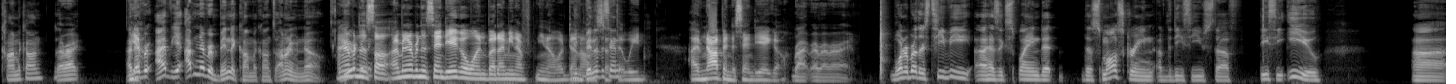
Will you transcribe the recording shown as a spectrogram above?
Comic Con. Is that right? I've Yeah. never, I've, yeah, I've never been to Comic Con, so I don't even know. I've Have never ever been to. I've never been to the San Diego one, but I mean, I've you know I've done You've all been to the stuff San- that we. I've not been to San Diego. Right, right, right, right, right. Warner Brothers TV uh, has explained that the small screen of the DCU stuff, DCEU, uh,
